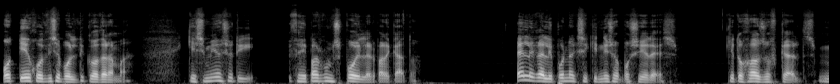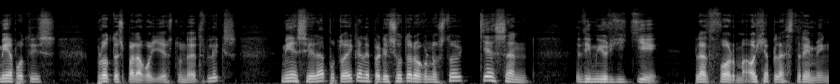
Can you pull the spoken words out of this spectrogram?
ό,τι έχω δει σε πολιτικό δράμα και σημείωσε ότι θα υπάρχουν spoiler παρακάτω. Έλεγα λοιπόν να ξεκινήσω από σειρές. Και το House of Cards, μία από τις πρώτες παραγωγές του Netflix, μία σειρά που το έκανε περισσότερο γνωστό και σαν δημιουργική πλατφόρμα, όχι απλά streaming.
